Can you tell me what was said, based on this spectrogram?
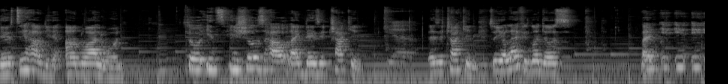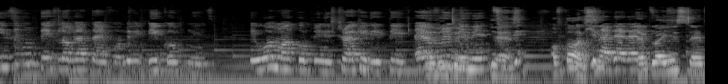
They still have the annual one. So it's it shows how like there's a tracking. Yeah. There's a tracking. So your life is not just like it, it, it, it even takes longer time for maybe big companies. A one man company is tracking the thief every, Every minute. yes. Of course, employees send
